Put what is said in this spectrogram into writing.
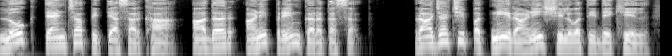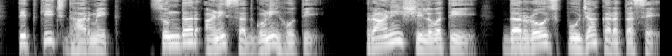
लोक त्यांच्या पित्यासारखा आदर आणि प्रेम करत असत. राजाची पत्नी राणी शिलवती देखील तितकीच धार्मिक सुंदर आणि सद्गुणी होती. राणी शिलवती दररोज पूजा करत असे.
